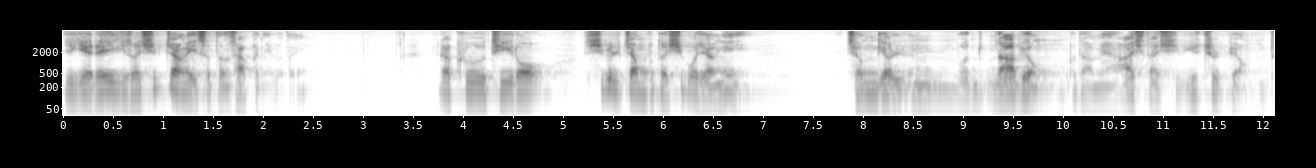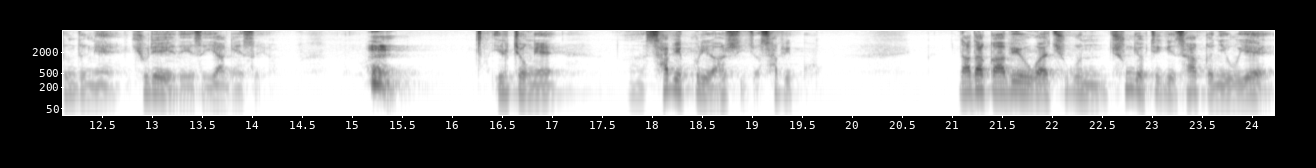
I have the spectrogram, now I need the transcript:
이게 레이기서 10장에 있었던 사건이거든요. 그러니까 그 뒤로 11장부터 15장이 정결, 음, 뭐 나병, 그 다음에 아시다시피 유출병 등등의 규례에 대해서 이야기했어요. 일종의 어, 삽입구리라 할 수 있죠. 삽입구. 나답과 아비우가 죽은 충격적인 사건 이후에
